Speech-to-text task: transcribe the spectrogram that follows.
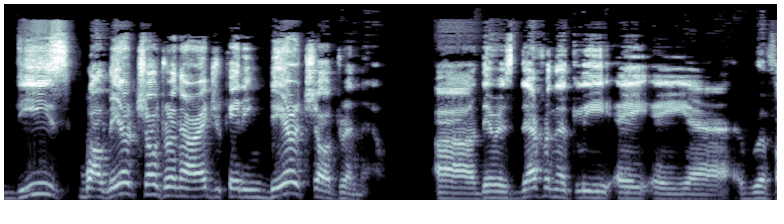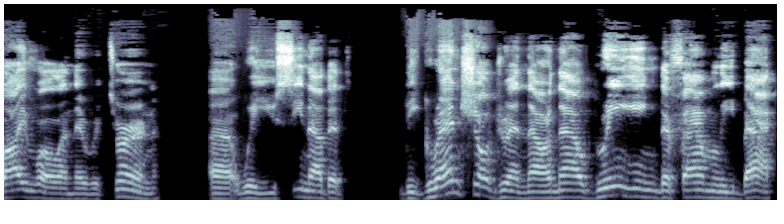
these, while their children are educating their children now, uh, there is definitely a, a uh, revival and a return uh, where you see now that the grandchildren are now bringing the family back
